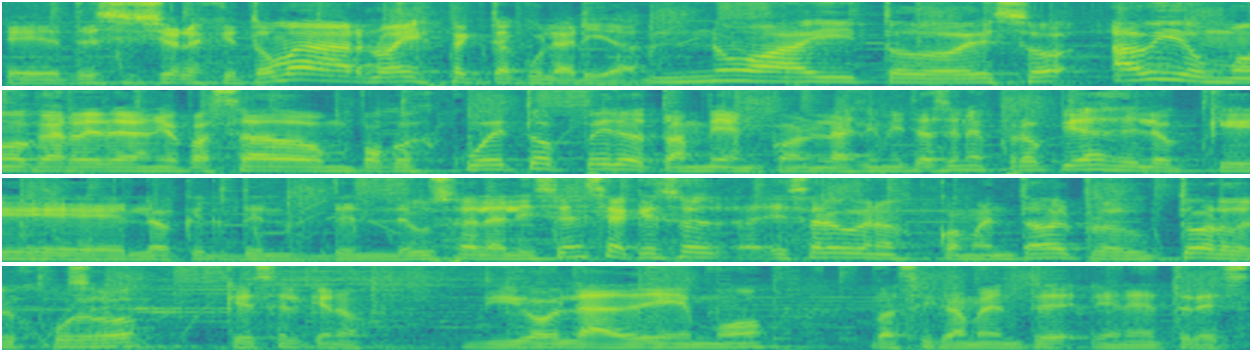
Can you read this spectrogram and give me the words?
eh, decisiones que tomar, no hay espectacularidad. No hay todo eso. Ha habido un modo carrera el año pasado un poco escueto, pero también con las limitaciones propias de lo que, lo que del, del uso de la licencia, que eso es algo que nos comentaba el productor del juego, que es el que nos dio la demo básicamente en E3.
